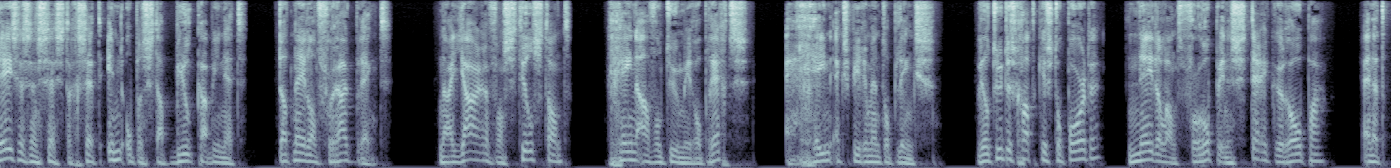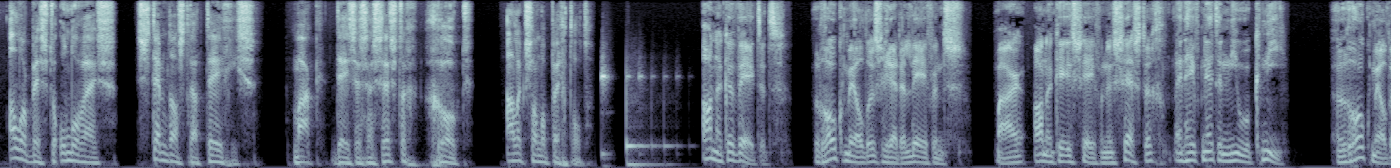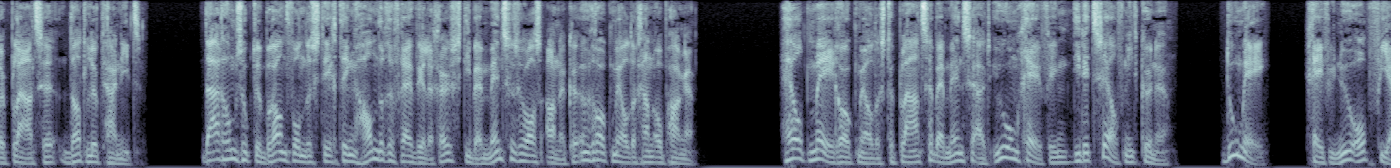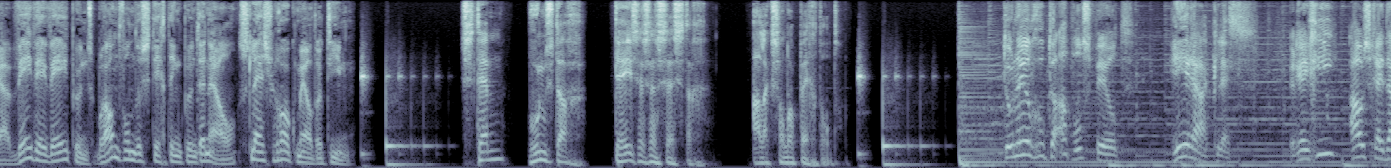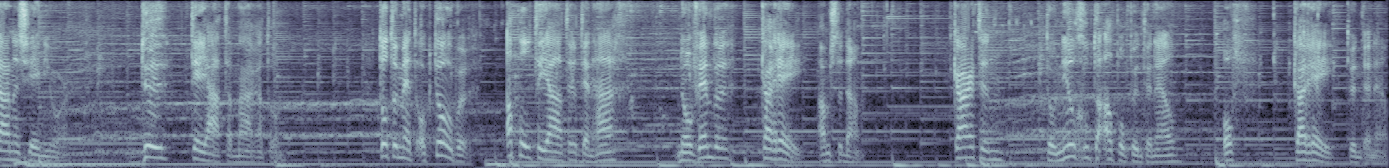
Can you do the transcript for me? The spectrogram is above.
D66 zet in op een stabiel kabinet dat Nederland vooruitbrengt. Na jaren van stilstand, geen avontuur meer op rechts en geen experiment op links. Wilt u de schatkist op orde, Nederland voorop in een sterk Europa... en het allerbeste onderwijs? Stem dan strategisch. Maak D66 groot. Alexander Pechtold. Anneke weet het. Rookmelders redden levens. Maar Anneke is 67 en heeft net een nieuwe knie. Een rookmelder plaatsen, dat lukt haar niet. Daarom zoekt de Brandwondenstichting handige vrijwilligers... die bij mensen zoals Anneke een rookmelder gaan ophangen. Help mee rookmelders te plaatsen bij mensen uit uw omgeving... die dit zelf niet kunnen. Doe mee. Geef u nu op via www.brandwondenstichting.nl slash rookmelderteam. Stem woensdag D66. Alexander Pechtold. Toneelgroep De Appel speelt Heracles. Regie Ausgeidane senior. De theatermarathon. Tot en met oktober Appeltheater Den Haag. November Carré Amsterdam. Kaarten toneelgroepdeappel.nl of carré.nl.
